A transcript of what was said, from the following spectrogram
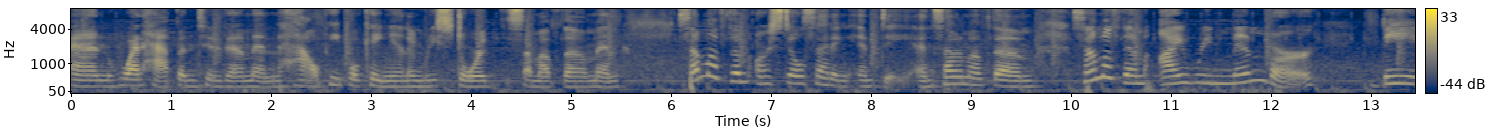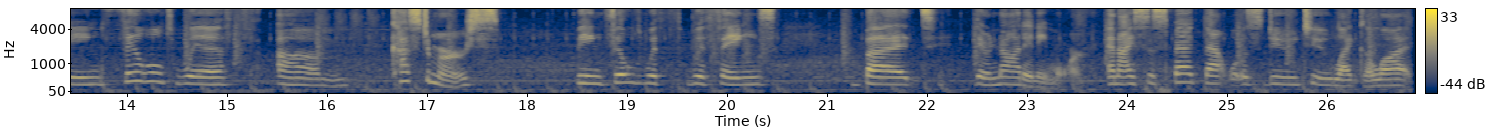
and what happened to them and how people came in and restored some of them. And some of them are still setting empty, and some of them, some of them I remember being filled with um, customers, being filled with with things, but they're not anymore. And I suspect that was due to like a lot,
